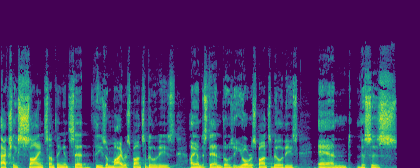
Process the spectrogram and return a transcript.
actually sign something and said, These are my responsibilities? I understand those are your responsibilities. And this is,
